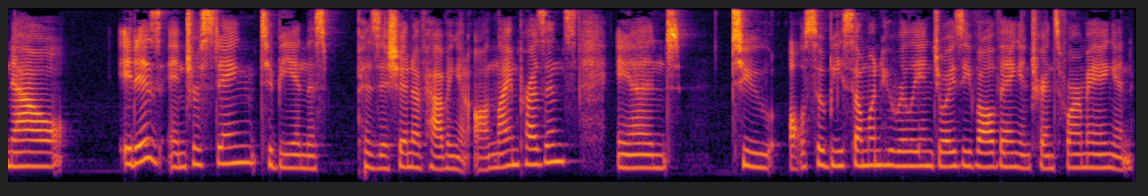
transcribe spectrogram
Now, it is interesting to be in this position of having an online presence and to also be someone who really enjoys evolving and transforming and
